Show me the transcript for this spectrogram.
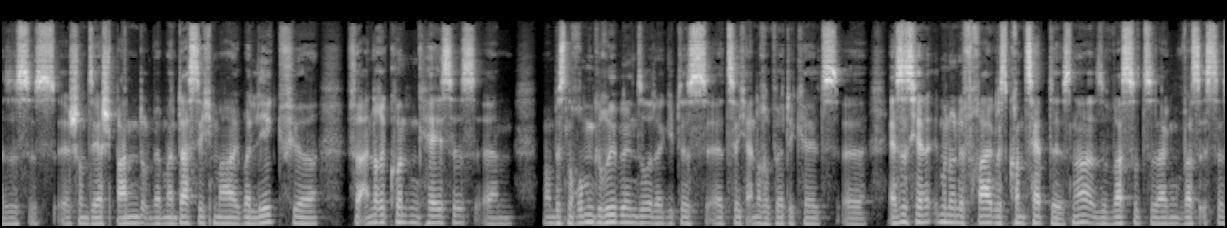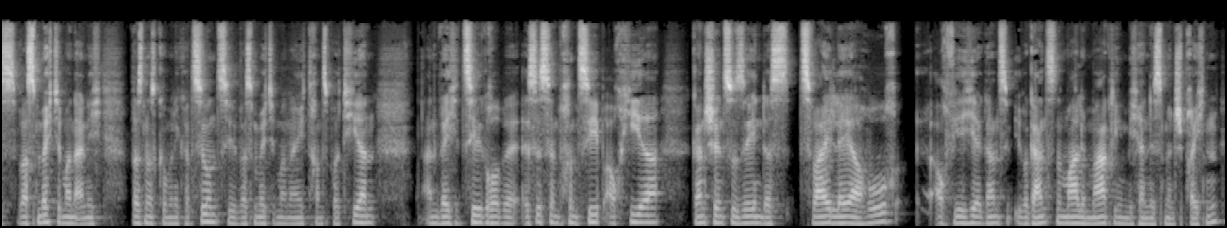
Also es ist äh, schon sehr spannend und wenn man das sich mal überlegt für für andere Kundencases, ähm, mal ein bisschen rumgrübeln so, da gibt es äh, zig andere Verticals. Äh, es ist ja immer nur eine Frage des Konzeptes, ne? Also was sozusagen, was ist das, was möchte man eigentlich, was ist das Kommunikationsziel, was möchte man eigentlich transportieren, an welche Zielgruppe? Es ist im Prinzip auch hier ganz schön zu sehen, dass zwei Layer hoch auch wir hier ganz über ganz normale Marketingmechanismen sprechen.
